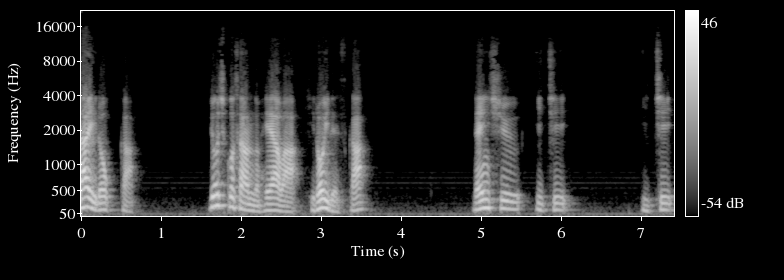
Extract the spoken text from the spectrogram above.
第6課。よしこさんの部屋は広いですか？練習1。1。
